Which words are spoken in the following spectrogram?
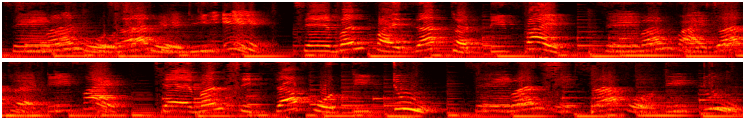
Seven fours are twenty-eight. Seven fives are thirty-five. Seven fives are thirty-five. Seven six are forty-two. Seven six are forty-two.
